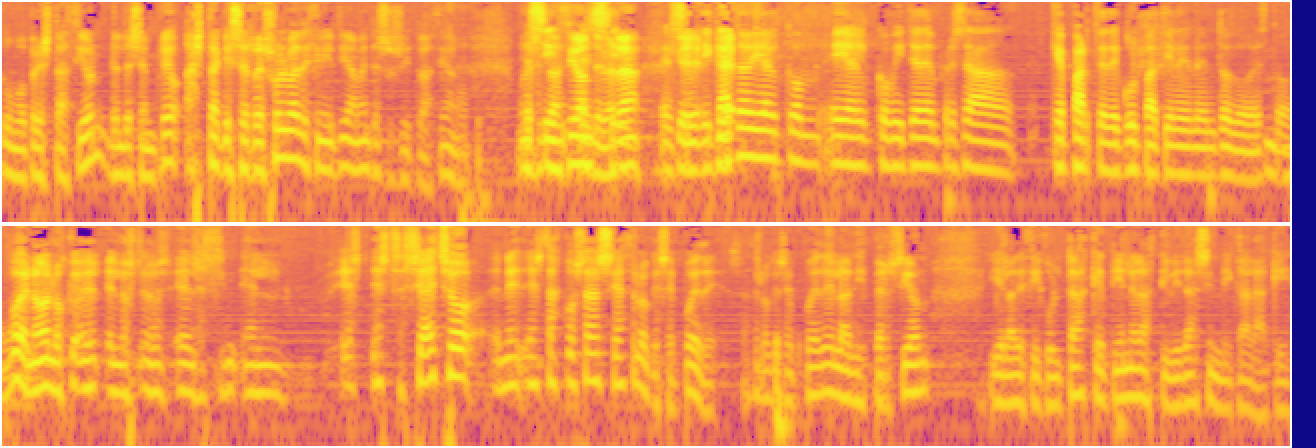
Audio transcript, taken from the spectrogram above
como prestación del desempleo hasta que se resuelva definitivamente su situación. Una El sin- situación el de sin- verdad El que- sindicato que- y, el com- y el comité de empresa ¿qué parte de culpa tienen en todo esto? Bueno, los los- los- el- el- es- se ha hecho en estas cosas se hace lo que se puede, se hace lo que se puede, la dispersión y la dificultad que tiene la actividad sindical aquí.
